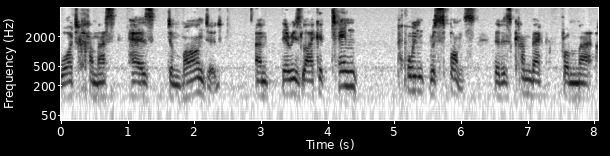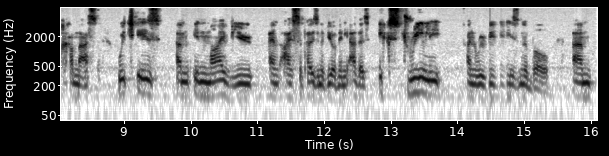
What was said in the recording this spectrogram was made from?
what Hamas has demanded, um, there is like a 10 point response that has come back from uh, Hamas, which is, um, in my view, and I suppose in the view of many others, extremely unreasonable. Um,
